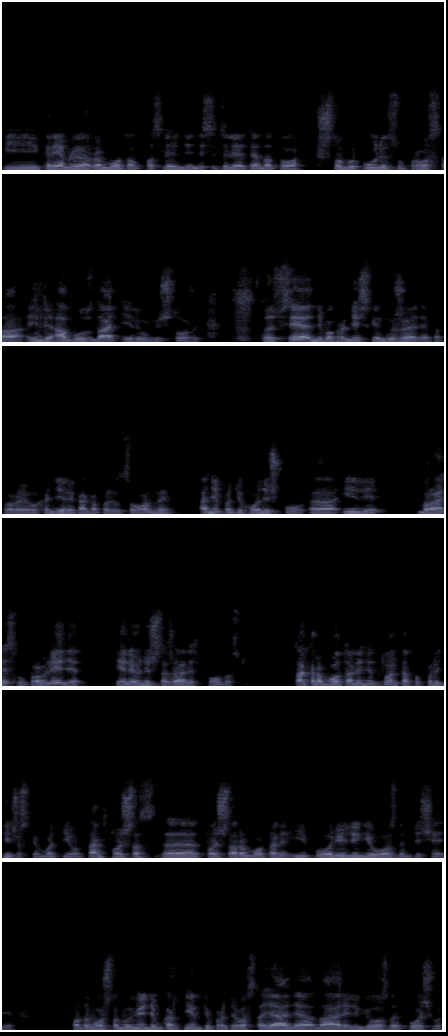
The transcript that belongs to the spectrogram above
и Кремль работал последние десятилетия на то, чтобы улицу просто или обуздать, или уничтожить. То есть все демократические движения, которые выходили как оппозиционные, они потихонечку э, или брались в управление, или уничтожались полностью. Так работали не только по политическим мотивам, так точно, э, точно работали и по религиозным течениям. Потому что мы видим картинки противостояния на религиозной почве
